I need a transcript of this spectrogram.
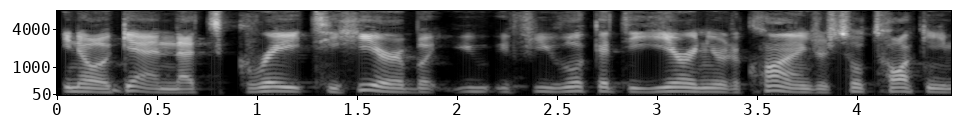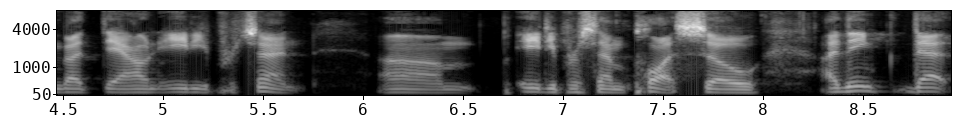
you know, again, that's great to hear, but you, if you look at the year and year declines, you're still talking about down 80%, um, 80% plus. So I think that,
